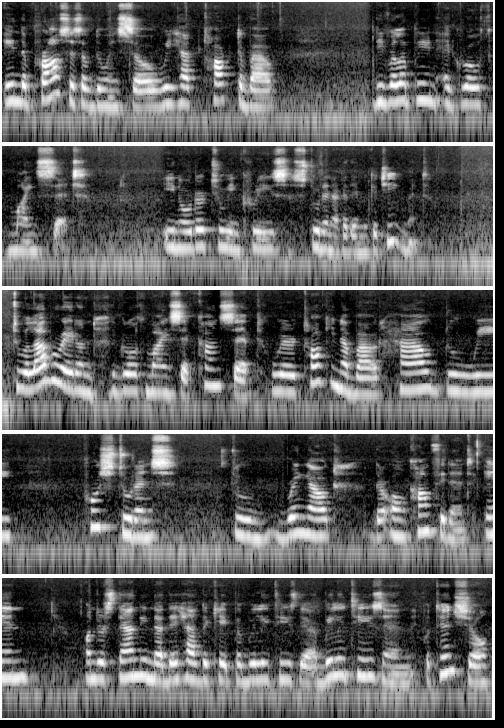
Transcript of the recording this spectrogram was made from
in the process of doing so, we have talked about developing a growth mindset in order to increase student academic achievement. To elaborate on the growth mindset concept, we're talking about how do we push students to bring out their own confidence in understanding that they have the capabilities, their abilities, and potential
